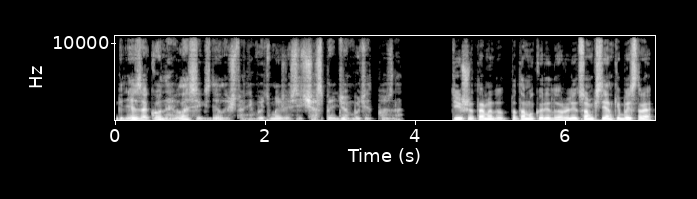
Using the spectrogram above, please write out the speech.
Где законы? Власик, сделай что-нибудь. Мы же сейчас придем, будет поздно. Тише, там идут, по тому коридору. Лицом к стенке, быстро.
